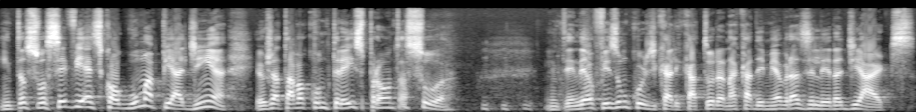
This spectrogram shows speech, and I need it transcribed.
Então, se você viesse com alguma piadinha, eu já tava com três prontas sua. Entendeu? Eu fiz um curso de caricatura na Academia Brasileira de Artes.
